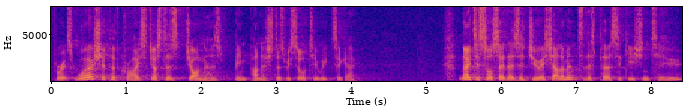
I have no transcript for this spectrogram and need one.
for its worship of Christ, just as John has been punished, as we saw two weeks ago. Notice also there's a Jewish element to this persecution, too.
